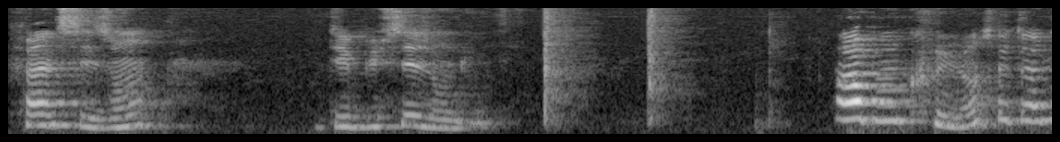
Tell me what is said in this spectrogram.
Fin de saison. Début saison 12. Ah bon cru, hein, cette année?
